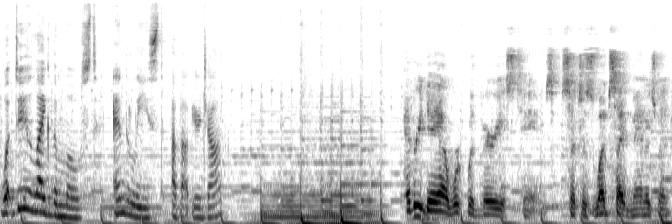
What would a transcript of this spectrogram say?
What do you like the most and the least about your job? Every day I work with various teams, such as website management,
